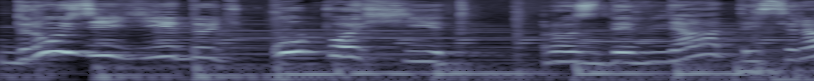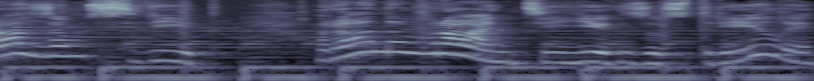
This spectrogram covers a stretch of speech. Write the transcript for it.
Друзі їдуть у похід роздивлятись разом світ. Рано вранці їх зустріли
